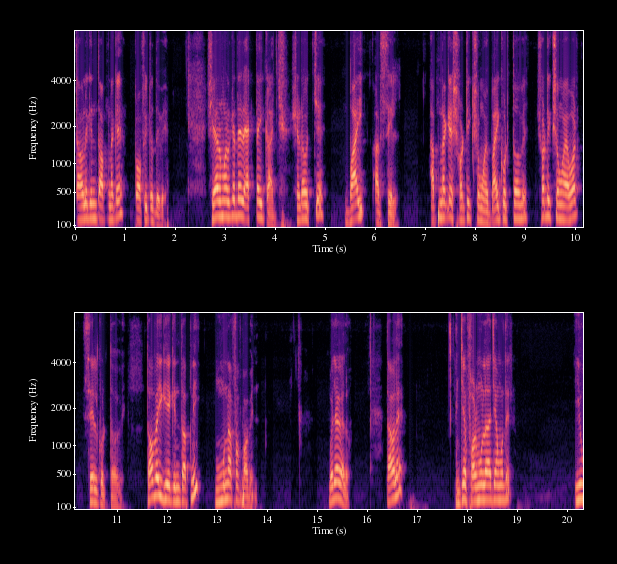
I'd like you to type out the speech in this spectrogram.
তাহলে কিন্তু আপনাকে প্রফিটও দেবে। শেয়ার মার্কেটের একটাই কাজ, সেটা হচ্ছে বাই আর সেল আপনাকে সঠিক সময় বাই করতে হবে, সঠিক সময় আবার সেল করতে হবে। তবেই গিয়ে কিন্তু আপনি মুনাফা পাবেন। বোঝা গেল? তাহলে যে ফর্মুলা আছে আমাদের ইউ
